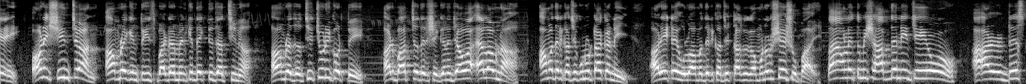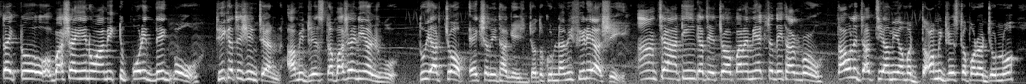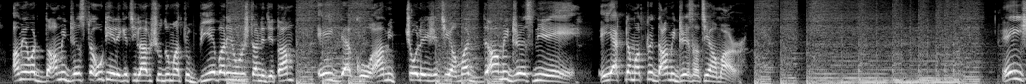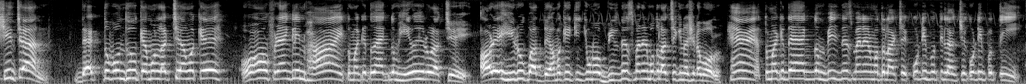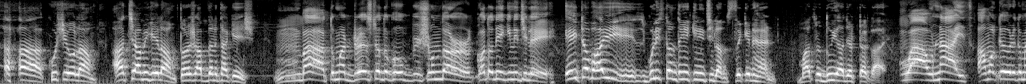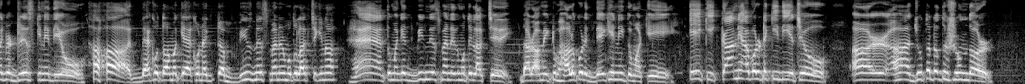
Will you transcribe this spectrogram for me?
অনেক শিনচান আমরা কিন্তু স্পাইডারম্যানকে দেখতে যাচ্ছি না। আমরা যাচ্ছি চুরি করতে, আর বাচ্চাদের সেখানে যাওয়া অ্যালাউ না। আমাদের কাছে কোনো টাকা নেই, আর এটাই হলো আমাদের কাছে টাকা কামানোর শেষ উপায়। তাহলে তুমি সাবধানে যেও। আর ড্রেসটা একটু বাসায় এনো, আমি একটু পরে দেখব। ঠিক আছে শিনচান আমি ড্রেসটা বাসায় নিয়ে আসব। তুই আর চপ একসাথেই থাকিস, যতক্ষণ না আমি ফিরে আসি। আচ্ছা ঠিক আছে, চপ আর আমি একসাথেই থাকব। তাহলে যাচ্ছি আমি আমার দামি ড্রেসটা পরার জন্য। আমি আমার দামি ড্রেসটা উঠিয়ে রেখেছিলাম, শুধুমাত্র বিয়ে বাড়ির অনুষ্ঠানে যেতাম। এই দেখো, আমি চলে এসেছি আমার দামি ড্রেস নিয়ে। এই একটা মাত্র দামি ড্রেস আছে আমার। এই শিনচান দেখ তো বন্ধু কেমন লাগছে আমাকে। ও, ফ্র্যাঙ্কলিন ভাই, তোমাকে তো একদম হিরো হিরো লাগছে। আরে, হিরো বাদ দে, আমাকে কি কোনো বিজনেসম্যানের মতো লাগছে কিনা সেটা বল। হ্যাঁ তোমাকে তো একদম বিজনেসম্যানের মতো লাগছে, কোটিপতি লাগছে, কোটিপতি। খুশি হলাম। আচ্ছা আমি গেলাম, তোরা সাবধানে থাকিস। বাহ তোমার ড্রেসটা তো খুব সুন্দর। কত দিয়ে কিনেছিলে? এইটা ভাই, গুলিস্তান থেকে কিনেছিলাম সেকেন্ড হ্যান্ড মাত্র দুই হাজার টাকায়। ওয়াও নাইস আমাকে ওরকম একটা ড্রেস কিনে দিও। দেখো তো আমাকে এখন একটা বিজনেসম্যানের মতো লাগছে কিনা? হ্যাঁ তোমাকে বিজনেসম্যানের মতো লাগছে। দাঁড়াও, আমি একটু ভালো করে দেখে নিই তোমাকে। এ কি, কানে আবার ওটা কি দিয়েছ? আর হ্যাঁ জুতাটা তো সুন্দর।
